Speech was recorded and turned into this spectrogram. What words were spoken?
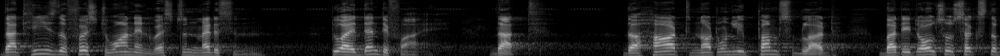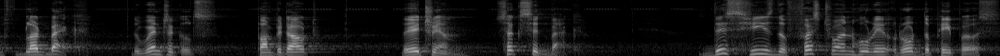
that he is the first one in Western medicine to identify that the heart not only pumps blood, but it also sucks the blood back. The ventricles pump it out, the atrium sucks it back. This, he is the first one who wrote the papers.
